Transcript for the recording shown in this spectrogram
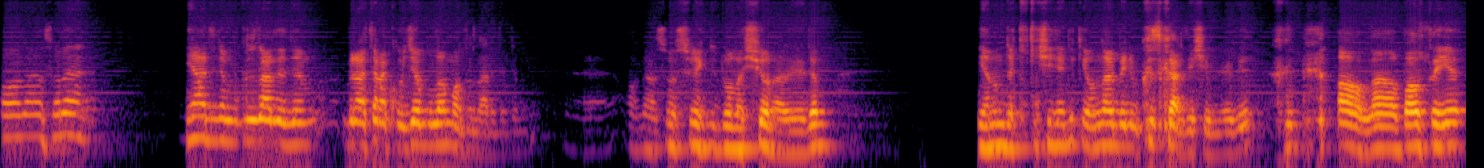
Ondan sonra ya dedim bu kızlar dedim birer tane koca bulamadılar dedim. E, Ondan sonra sürekli dolaşıyorlar dedim. Yanımdaki kişi dedi ki onlar benim kız kardeşim dedi. Allah baltayı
